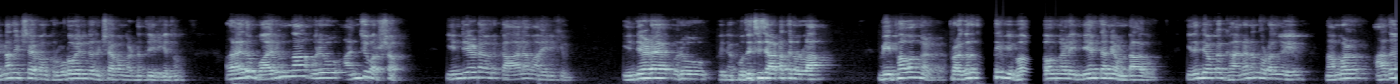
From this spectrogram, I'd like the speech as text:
എണ്ണ നിക്ഷേപം ക്രൂഡ് ഓയിലിന്റെ നിക്ഷേപം കണ്ടെത്തിയിരിക്കുന്നു. അതായത് വരുന്ന ഒരു അഞ്ചു വർഷം ഇന്ത്യയുടെ ഒരു കാലമായിരിക്കും ഇന്ത്യയുടെ ഒരു പിന്നെ കുതിച്ചുചാട്ടത്തിനുള്ള വിഭവങ്ങൾ പ്രകൃതി വിഭവങ്ങൾ ഇന്ത്യയിൽ തന്നെ ഉണ്ടാകും. ഇതിന്റെയൊക്കെ ഖനനം തുടങ്ങുകയും നമ്മൾ അത്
